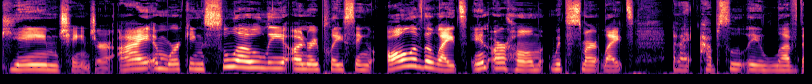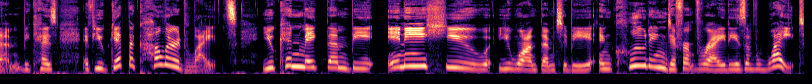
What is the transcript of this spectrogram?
game changer. I am working slowly on replacing all of the lights in our home with smart lights, and I absolutely love them because if you get the colored lights, you can make them be any hue you want them to be, including different varieties of white.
